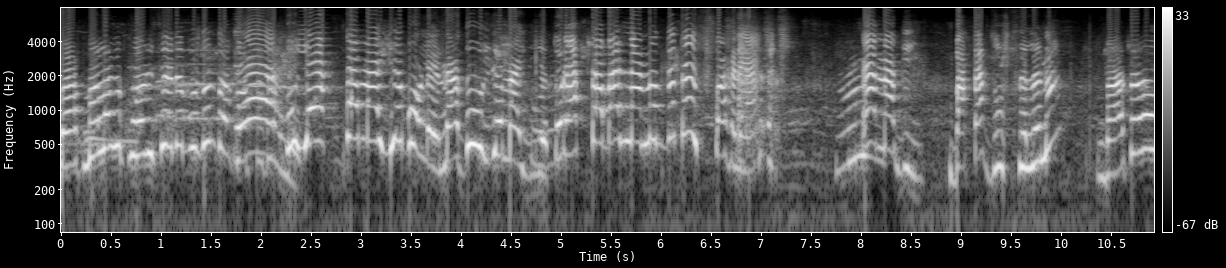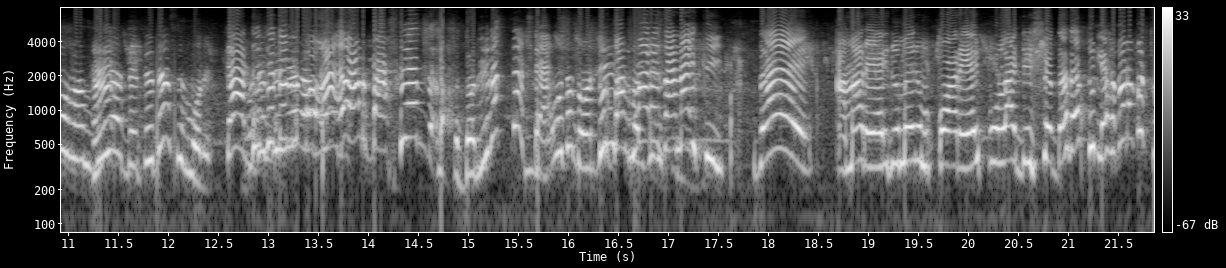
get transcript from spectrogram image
বাপ মা লাগে পরিচয়টা পর্যন্ত তুই একটা মাইয়ে বলে না দুই যে মাইয়ে তোর একটা বার নানদ দিতে পারে এ মাগি বাতা জুড়ছিল না? বাতারাও হাম বিয়া দিতে দেছে মরে। কার দিতে দিতে আর বাসে ধরি রাখতে ও তো দরজা বাপমারে জানাইছি যে আমার এই রুমের করে এই পোলাই দিচ্ছে দাদা তুই লেখাপড়া করছ?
